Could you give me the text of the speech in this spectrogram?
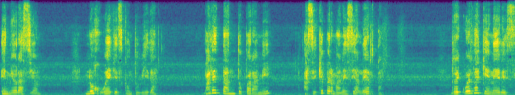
en mi oración, no juegues con tu vida. Vale tanto para mí, así que permanece alerta. Recuerda quién eres,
